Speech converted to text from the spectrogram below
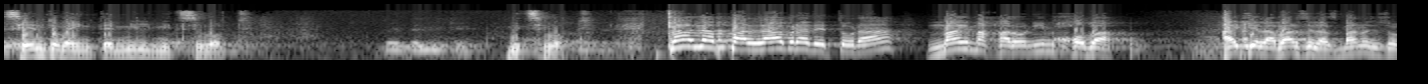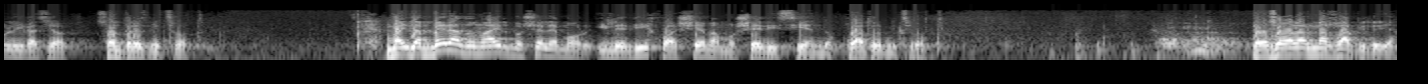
120 mil mitzvot. Mitzvot. Cada palabra de Torah, Mai Maharonim Jobá. Hay que lavarse las manos, es obligación. Son tres mitzvot. Vaidaber Adonai el Moshe Lemor. Y le dijo a Shem a Moshe diciendo, cuatro mitzvot. Pero eso va a hablar más rápido ya.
